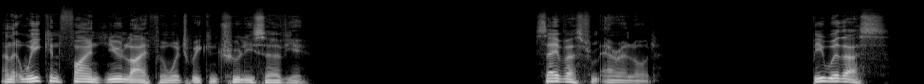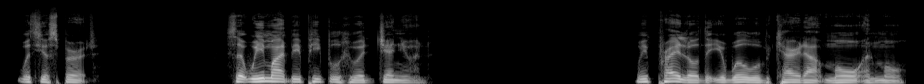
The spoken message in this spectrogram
and that we can find new life in which we can truly serve you. Save us from error, Lord. Be with us with your Spirit, so that we might be people who are genuine. We pray, Lord, that your will will be carried out more and more.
